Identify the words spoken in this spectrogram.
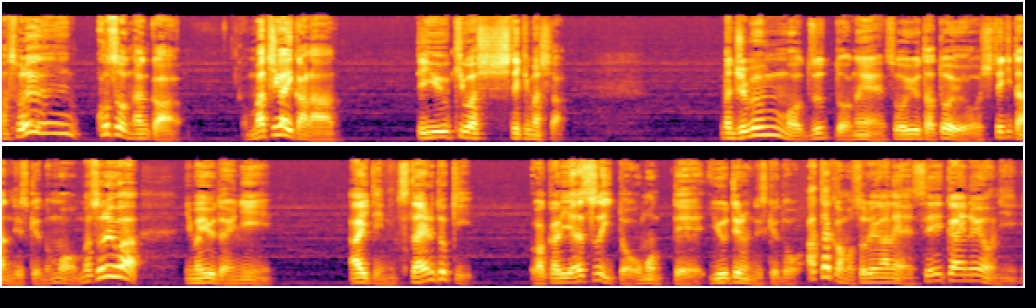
まあそれこそなんか間違いかなっていう気はしてきました。まあ、自分もずっとねそういう例えをしてきたんですけども、まあ、それは今言うたように相手に伝える時分かりやすいと思って言うてるんですけどあたかもそれがね正解のように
